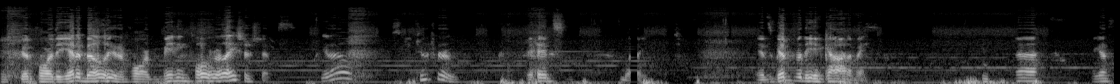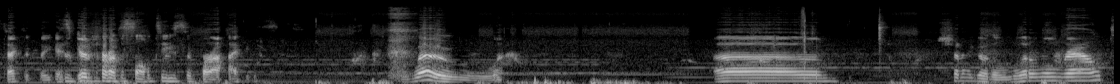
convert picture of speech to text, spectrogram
It's good for the inability to form meaningful relationships. You know, it's too true. It's, wait. It's good for the economy. Eh, I guess technically, it's good for a salty surprise. Whoa. Um, should I go the literal route?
